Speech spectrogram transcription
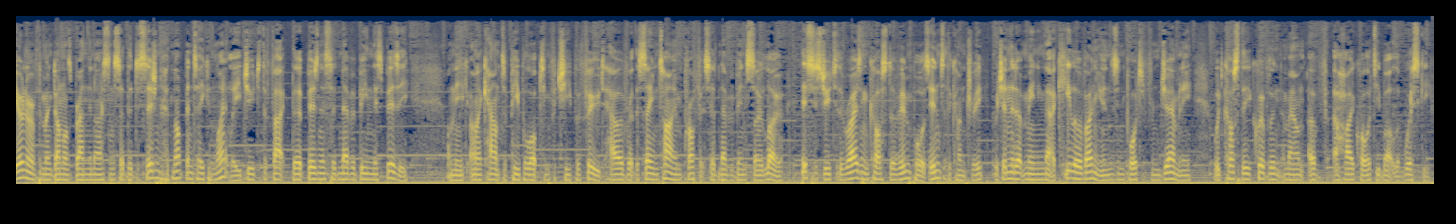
The owner of the McDonald's brand in Iceland said the decision had not been taken lightly due to the fact that business had never been this busy on, the, on account of people opting for cheaper food. However, at the same time, profits had never been so low. This is due to the rising cost of imports into the country, which ended up meaning that a kilo of onions imported from Germany would cost the equivalent amount of a high quality bottle of whiskey.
